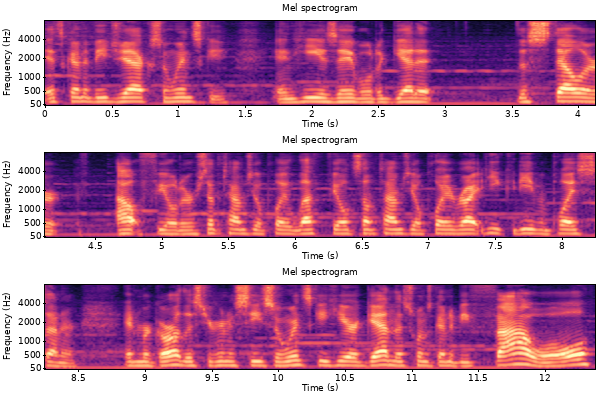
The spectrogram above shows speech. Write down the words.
it's going to be Jack Suwinski, and he is able to get it. The stellar outfielder. Sometimes he'll play left field, sometimes he'll play right. He could even play center. And regardless, you're going to see Suwinski here again. This one's going to be foul.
